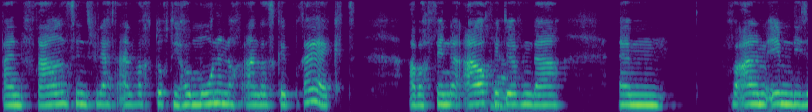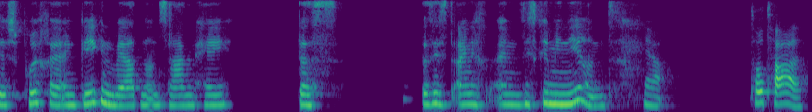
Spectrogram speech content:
Bei den Frauen sind es vielleicht einfach durch die Hormone noch anders geprägt. Aber ich finde auch, ja. wir dürfen da ähm, vor allem eben diese Sprüche entgegenwerten und sagen, hey, das, das ist eigentlich ähm, diskriminierend. Ja, total.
